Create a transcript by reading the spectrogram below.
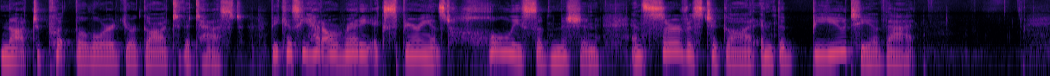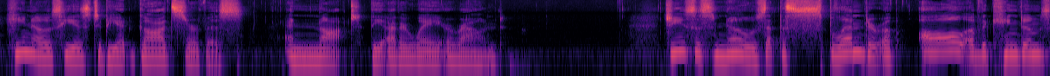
not to put the Lord your God to the test, because he had already experienced holy submission and service to God and the beauty of that. He knows he is to be at God's service and not the other way around. Jesus knows that the splendor of all of the kingdoms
